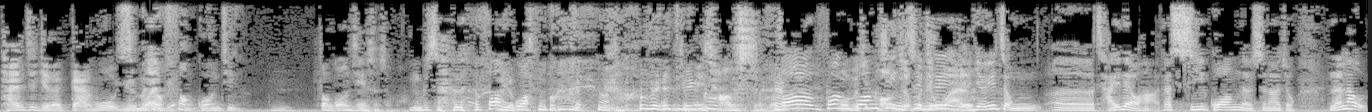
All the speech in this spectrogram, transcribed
谈自己的感悟与什么叫观点。放光镜？嗯放光镜是什么？嗯不是放光，没就没常识嘛。哦，放光镜是不我们去考这不就完了是有一种呃材料哈？它吸光的是那种，然后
